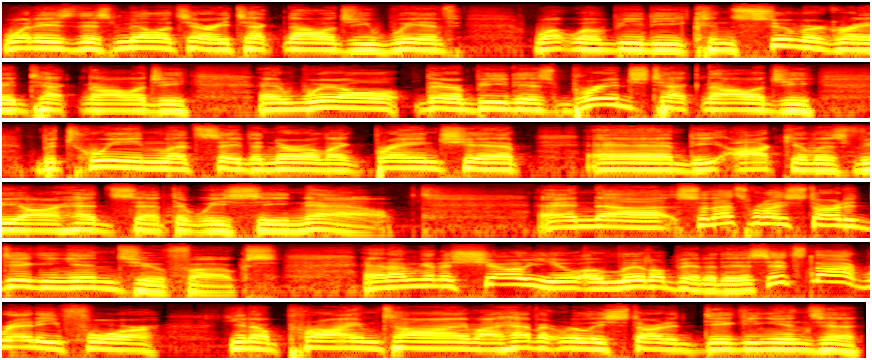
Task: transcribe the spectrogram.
what is this military technology with what will be the consumer grade technology? And will there be this bridge technology between, let's say, the Neuralink brain chip and the Oculus VR headset that we see now? And uh, so that's what I started digging into, folks. And I'm going to show you a little bit of this. It's not ready for, you know, prime time. I haven't really started digging into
